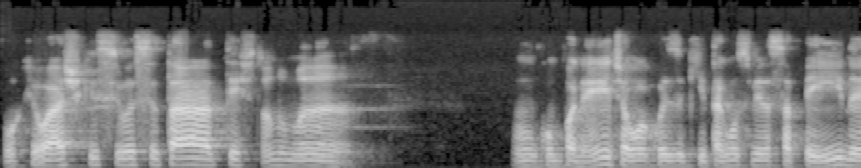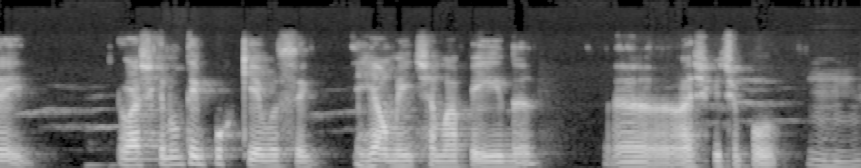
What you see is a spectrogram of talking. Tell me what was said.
Porque eu acho que se você está testando uma, um componente, alguma coisa que está consumindo essa API, né, eu acho que não tem porquê você realmente chamar API, né? Uh, acho que, tipo. Uhum.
